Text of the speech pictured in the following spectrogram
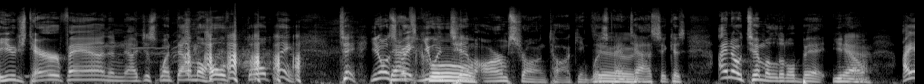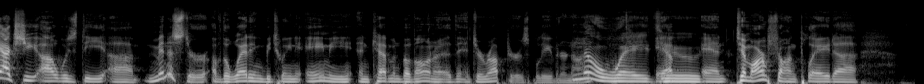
a huge Terror fan, and I just went down the whole the whole thing. You know what's That's great? You and Tim. Armstrong talking was Dude. fantastic because I know Tim a little bit. You Yeah. know, I actually uh, was the uh, minister of the wedding between Aimee and Kevin Bivona of the Interrupters. Believe it or not. No way, Yep. dude. And Tim Armstrong played uh,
